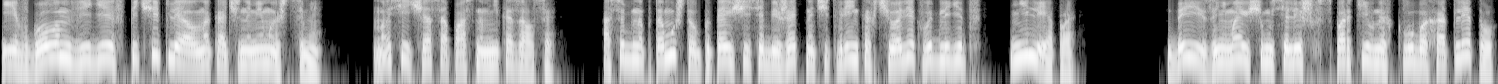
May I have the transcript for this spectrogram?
и в голом виде впечатлял накачанными мышцами но сейчас опасным не казался. Особенно потому, что пытающийся бежать на четвереньках человек выглядит нелепо. Да и занимающемуся лишь в спортивных клубах атлету,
